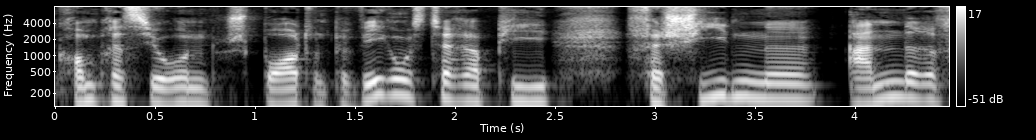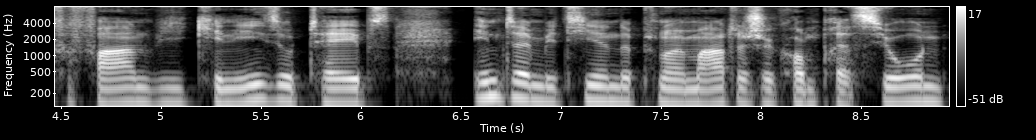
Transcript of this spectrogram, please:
Kompression, Sport- und Bewegungstherapie, verschiedene andere Verfahren wie Kinesiotapes, intermittierende pneumatische Kompression,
